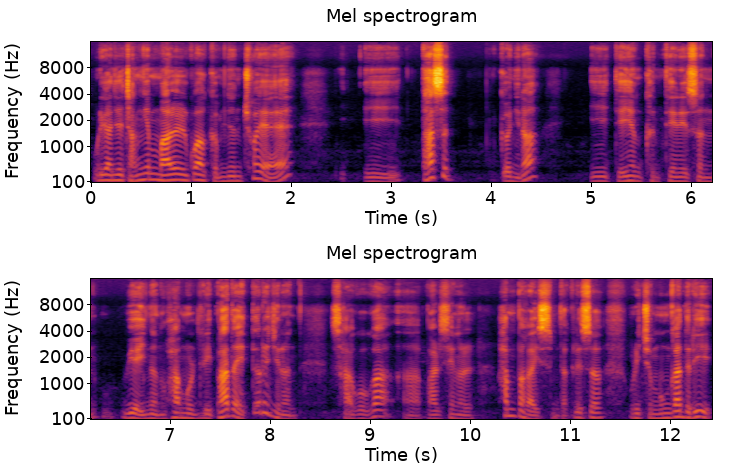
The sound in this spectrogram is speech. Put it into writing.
우리가 이제 작년 말과 금년 초에 이 다섯 건이나 이 대형 컨테이너선 위에 있는 화물들이 바다에 떨어지는 사고가 아, 발생을 한 바가 있습니다. 그래서 우리 전문가들이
